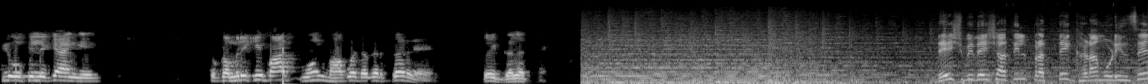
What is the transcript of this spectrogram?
पीओके लेके आएंगे। तो कमरे की बात मोहन भागवत अगर कर रहे हैं तो एक गलत है। देश विदेशातील प्रत्येक घडामोडींचे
